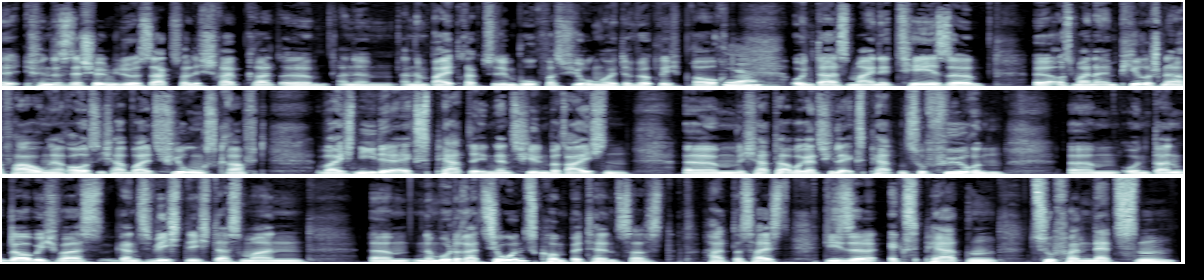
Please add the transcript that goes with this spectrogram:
Äh, ich finde es sehr schön, wie du das sagst, weil ich schreibe gerade äh, an, einem, an einem Beitrag zu dem Buch, was Führung heute wirklich braucht. Ja. Und da ist meine These äh, aus meiner empirischen Erfahrung heraus, ich habe als Führungskraft, war ich nie der Experte in ganz vielen Bereichen. Ähm, ich hatte aber ganz viele Experten zu führen. Ähm, und dann, glaube ich, war es ganz wichtig, dass man ähm, eine Moderationskompetenz hast, hat. Das heißt, diese Experten zu vernetzen,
